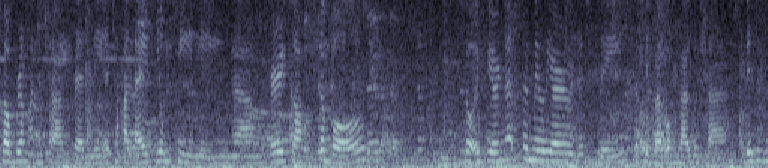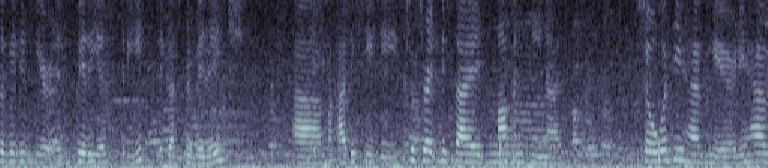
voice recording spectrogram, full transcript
Sobrang ano siya, friendly. At saka light yung feeling. Um, very comfortable. So, if you're not familiar with this place, kasi bagong-bago siya, this is located here in Piria Street, Legazpi Village, uh, Makati City. It's just right beside Mom and Tina's. So, what do you have here? You have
